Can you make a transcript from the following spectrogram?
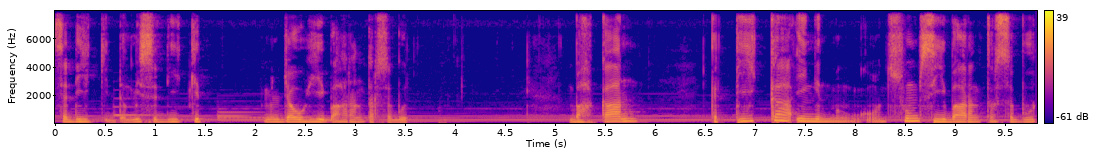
sedikit demi sedikit menjauhi barang tersebut Bahkan ketika ingin mengkonsumsi barang tersebut,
